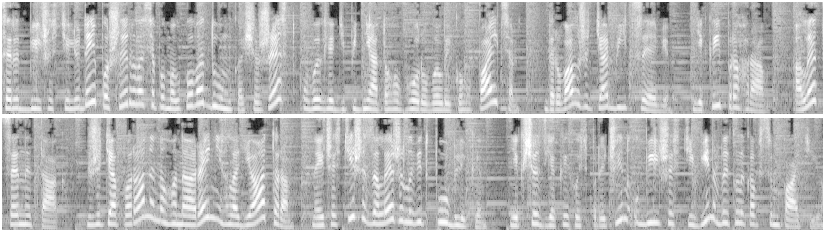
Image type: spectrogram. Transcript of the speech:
Серед більшості людей поширилася помилкова думка, що жест у вигляді піднятого вгору великого пальця дарував життя бійцеві, який програв. Але це не так. Життя пораненого на арені гладіатора найчастіше залежало від публіки, якщо з якихось причин у більшості він викликав симпатію.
